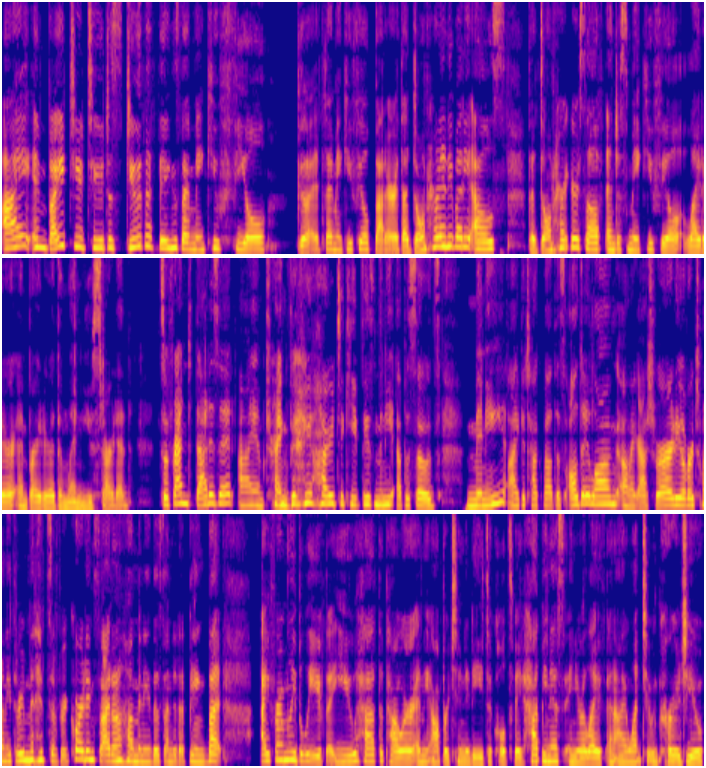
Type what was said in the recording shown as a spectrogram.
I invite you to just do the things that make you feel good, that make you feel better, that don't hurt anybody else, that don't hurt yourself, and just make you feel lighter and brighter than when you started. So, friend, that is it. I am trying very hard to keep these mini episodes mini. I could talk about this all day long. Oh my gosh, we're already over 23 minutes of recording, so I don't know how many this ended up being, but I firmly believe that you have the power and the opportunity to cultivate happiness in your life, and I want to encourage you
